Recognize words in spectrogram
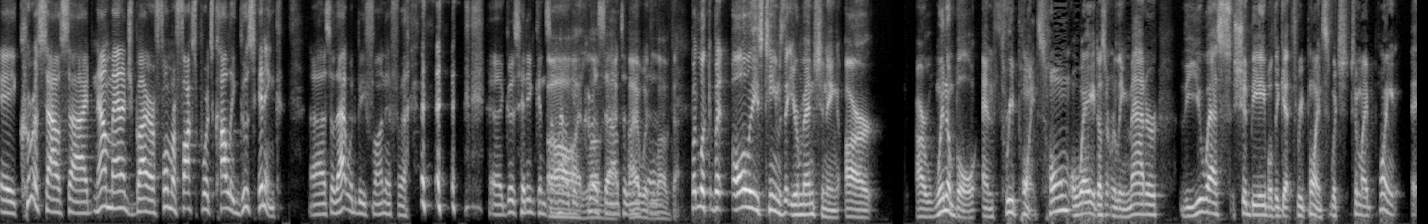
a Curacao side now managed by our former Fox Sports colleague Guus Hiddink. Uh, so that would be fun if uh, uh, Guus Hiddink can somehow oh, get Curacao to that. I would love that. But look, but all these teams that you're mentioning are are winnable and three points. Home, away, doesn't really matter. The U.S. should be able to get three points, which, to my point, eh,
